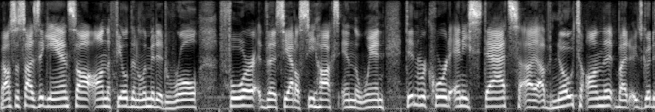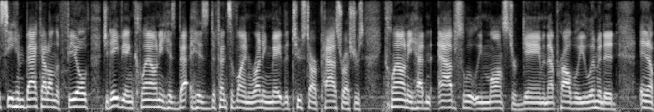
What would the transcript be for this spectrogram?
We also saw Ziggy Ansah on the field in a limited role for the Seattle Seahawks in the win. Didn't record any stats uh, of note on it, but it's good to see him back out on the field. Jadeveon Clowney, his ba- his defensive line running mate, the two-star pass rushers, Clowney had an absolutely monster game, and that probably limited in a,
